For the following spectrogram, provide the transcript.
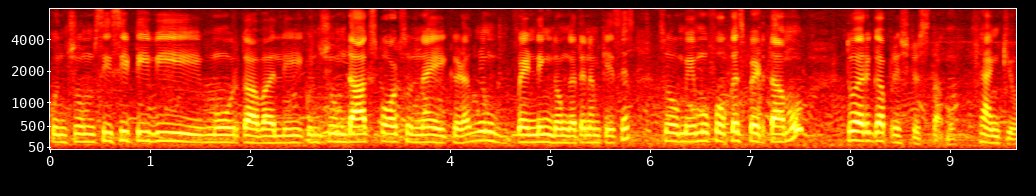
కొంచెం సీసీటీవీ మోర్ కావాలి కొంచెం డార్క్ స్పాట్స్ ఉన్నాయి ఇక్కడ కొంచెం పెండింగ్ దొంగతనం కేసెస్. సో మేము ఫోకస్ పెడతాము త్వరగా పరిష్కరిస్తాము. థ్యాంక్ యూ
